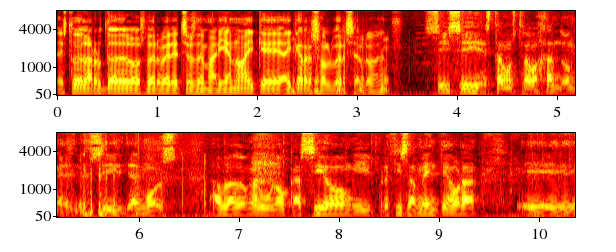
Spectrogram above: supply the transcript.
Esto de la ruta de los berberechos de Mariano hay que, hay que resolvérselo, ¿eh? Sí, sí, estamos trabajando en ello. Sí, ya hemos hablado en alguna ocasión y precisamente ahora eh,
